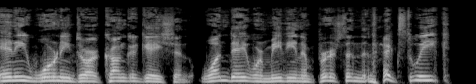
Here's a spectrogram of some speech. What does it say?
any warning to our congregation, one day we're meeting in person. The next week,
